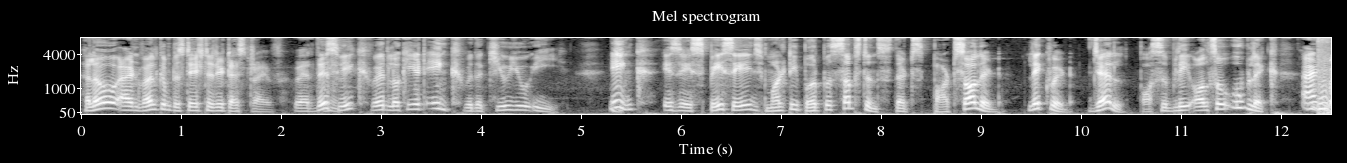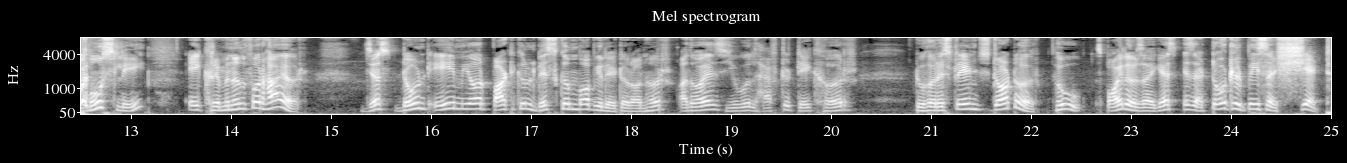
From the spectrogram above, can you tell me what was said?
Hello and welcome to Stationary Test Drive, where this hmm. week we're looking at ink with a QUE. Ink is a space age multi purpose substance that's part solid, liquid, gel, possibly also oobleck, and mostly a criminal for hire. Just don't aim your particle discombobulator on her, otherwise, you will have to take her to her estranged daughter, who, spoilers I guess, is a total piece of shit.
